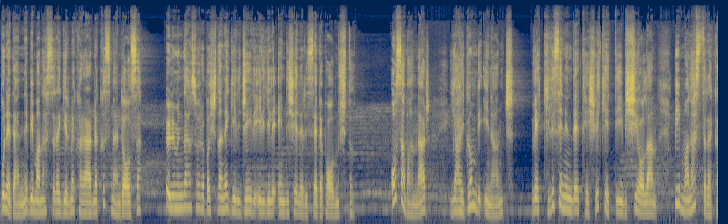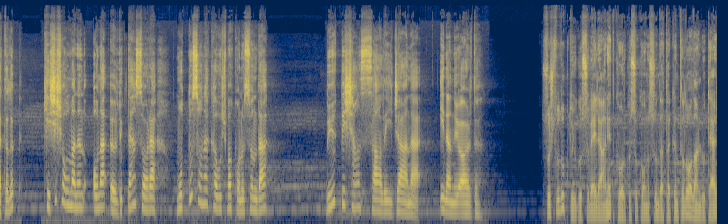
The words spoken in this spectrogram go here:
Bu nedenle bir manastıra girme kararına kısmen de olsa ölümünden sonra başına ne geleceğiyle ilgili endişeleri sebep olmuştu. O zamanlar yaygın bir inanç ve kilisenin de teşvik ettiği bir şey olan bir manastıra katılıp keşiş olmanın ona öldükten sonra mutlu sona kavuşma konusunda büyük bir şans sağlayacağına inanıyordu. Suçluluk duygusu ve lanet korkusu konusunda takıntılı olan Luther,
